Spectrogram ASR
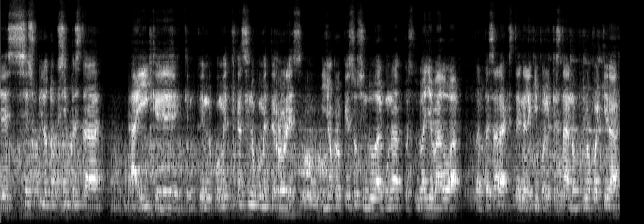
Es, es un piloto que siempre está ahí, que, que, no comete, casi no comete errores y yo creo que eso sin duda alguna pues lo ha llevado a, a empezar a que esté en el equipo en el que está, ¿no? no cualquiera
